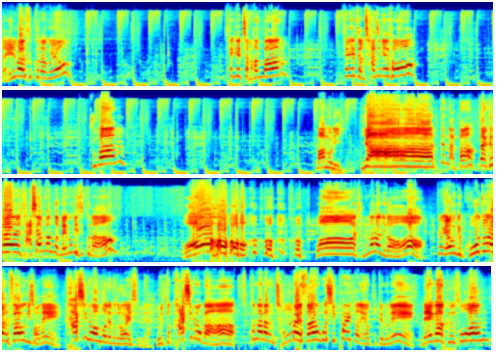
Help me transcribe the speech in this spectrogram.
자, 일반 스쿠나고요 세계참 한 방. 세계참 차징해서 두 방. 마무리. 야, 끝났다. 자, 그 다음에 다시 한 번 더 메구미 스쿠나. 와, 와 장난 아니다. 그럼 여러분들 고조랑 싸우기 전에 카시모 한번 해보도록 하겠습니다. 우리 또 카시모가 스쿠나랑 정말 싸우고 싶어 했던 애였기 때문에 내가 그 소원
